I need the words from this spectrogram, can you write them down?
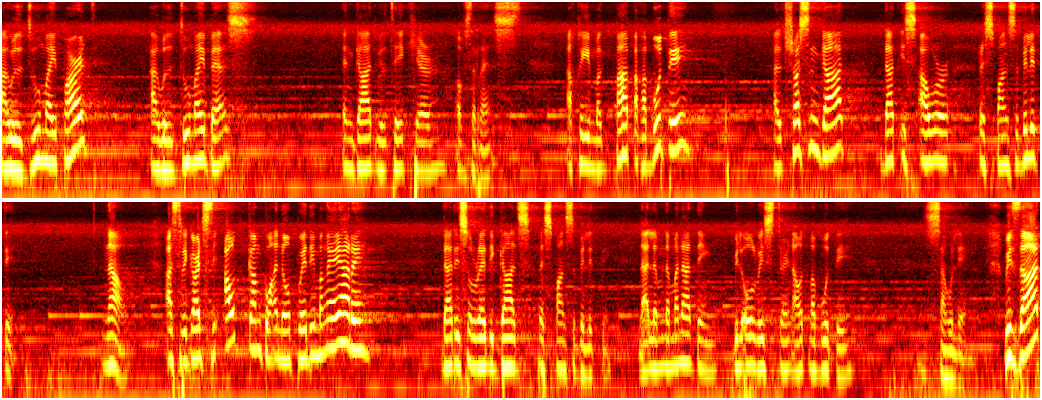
I will do my part, I will do my best, and God will take care of the rest. Ako'y magpapakabuti, I'll trust in God, that is our responsibility. Now, as regards the outcome kung ano pwedeng mangyayari, that is already God's responsibility. Na alam naman natin, will always turn out mabuti sa huli. With that,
